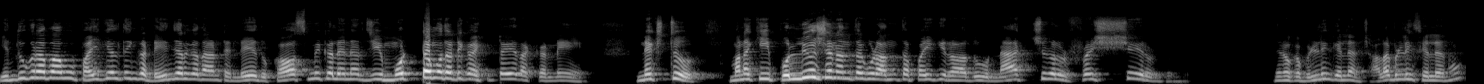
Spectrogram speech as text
ఎందుకురా బాబు? పైకి వెళ్తే ఇంకా డేంజర్ కదా అంటే లేదు. కాస్మికల్ ఎనర్జీ మొట్టమొదటిగా హిట్ అయ్యేది అక్కడనే. నెక్స్ట్ మనకి పొల్యూషన్ అంతా కూడా అంత పైకి రాదు. న్యాచురల్ ఫ్రెష్ ఎయిర్ ఉంటుంది. నేను ఒక బిల్డింగ్కి వెళ్ళాను. చాలా బిల్డింగ్స్ వెళ్ళాను.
